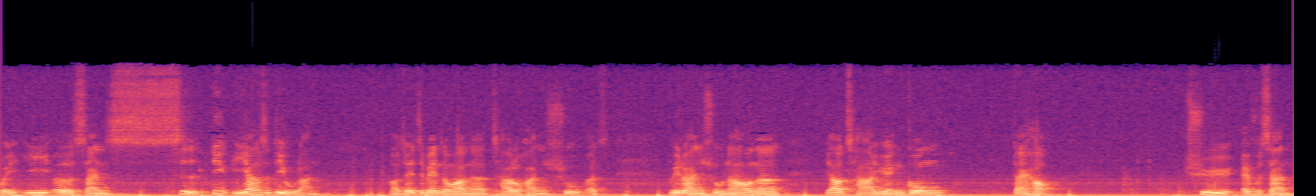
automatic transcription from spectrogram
回一二三四第一样是第五栏，好，所以这边的话呢，插入函数呃 v 函数，然后呢要查员工代号，去 F 三，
